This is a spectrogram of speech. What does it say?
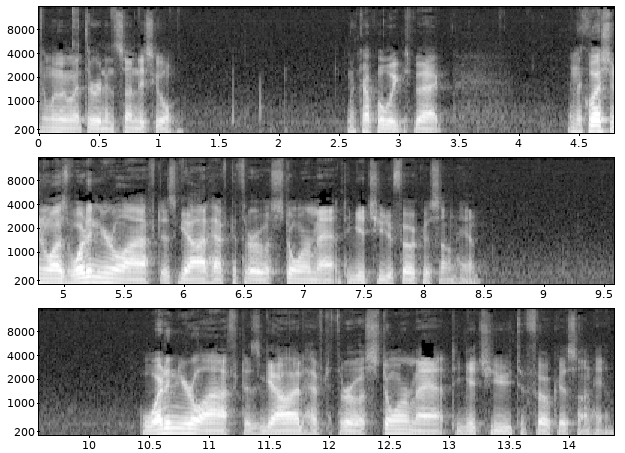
and we went through it in Sunday school a couple weeks back. And the question was, what in your life does God have to throw a storm at to get you to focus on Him? What in your life does God have to throw a storm at to get you to focus on Him?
